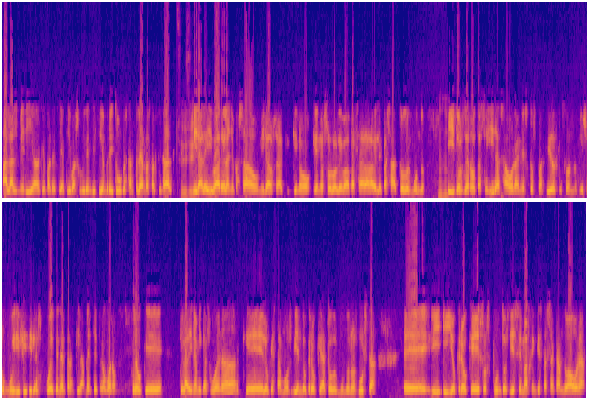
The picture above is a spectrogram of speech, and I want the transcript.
al Almería, que parecía que iba a subir en diciembre y tuvo que estar peleando hasta el final. Sí. Mira, Leibar el año pasado, mira, o sea, que, que no que no solo le va a pasar a la vez, le pasa a todo el mundo. Y dos derrotas seguidas ahora en estos partidos que son que son muy difíciles puede tener tranquilamente, pero bueno, creo que que la dinámica es buena, que lo que estamos viendo creo que a todo el mundo nos gusta eh, y, y yo creo que esos puntos y ese margen que está sacando ahora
